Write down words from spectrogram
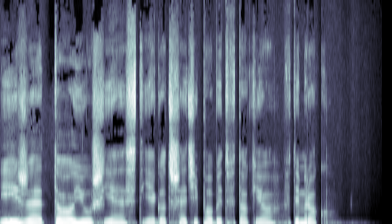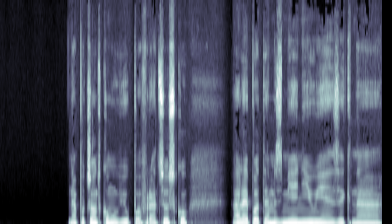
i że to już jest jego trzeci pobyt w Tokio w tym roku. Na początku mówił po francusku, ale potem zmienił język na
